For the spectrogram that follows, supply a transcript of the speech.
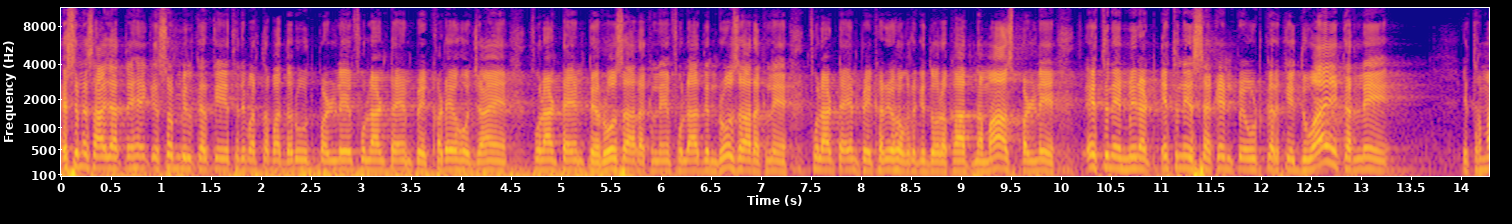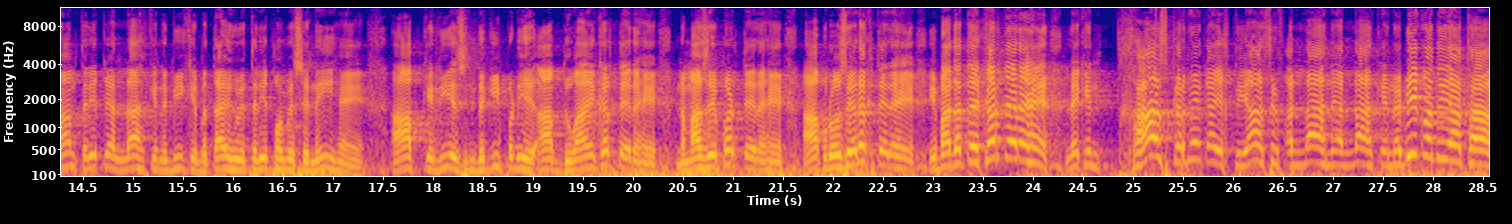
ایسے میں آ جاتے ہیں کہ سب مل کر کے اتنے مرتبہ درود پڑھ لیں فلاں ٹائم پہ کھڑے ہو جائیں فلاں ٹائم پہ روزہ رکھ لیں فلاں دن روزہ رکھ لیں فلاں ٹائم پہ کھڑے ہو کر کے دو رکعت نماز پڑھ لیں، اتنے منٹ، اتنے سیکنڈ پہ اٹھ کر کے دعائیں کر لیں۔ یہ تمام طریقے اللہ کے نبی کے بتائے ہوئے طریقوں میں سے نہیں ہیں۔ آپ کے لیے زندگی پڑی ہے، آپ دعائیں کرتے رہیں، نمازیں پڑھتے رہیں، آپ روزے رکھتے رہیں، عبادتیں کرتے رہیں، لیکن خاص کرنے کا اختیار صرف اللہ نے اللہ کے نبی کو دیا تھا۔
